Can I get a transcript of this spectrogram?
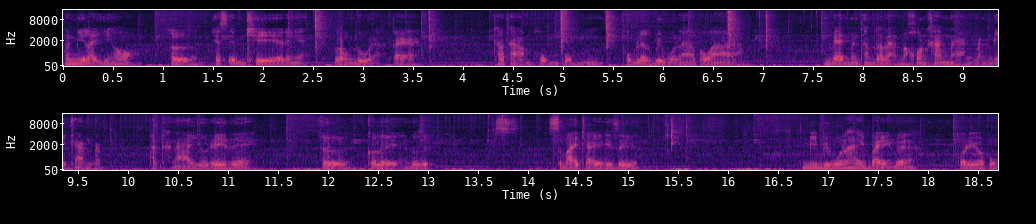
มันมีหลายยี่ห้อ เออ SMK อะไรเงี้ย ลองดูนะ แต่ ถ้าถามผมผมผมเลือกบิวโมล่าเพราะว่าแบรนด์มันทำตลาดมาค่อนข้างนาน มันมีการแบบพัฒนาอยู่เรื่อยๆ เออ ก็เลยรู้สึกสบายใจที่ซื้อ มีบิวโมล่าอีกใบเองด้วยนะพอดีว่าผม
